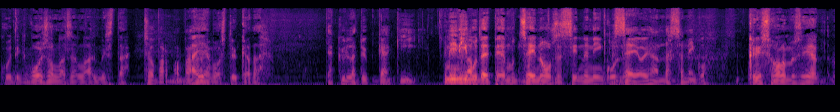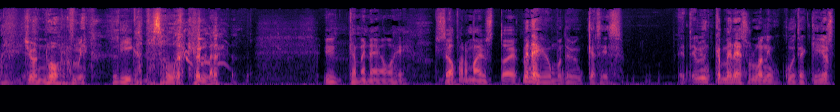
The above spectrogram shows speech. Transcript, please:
kuitenkin voisi olla sellainen, mistä se on varmaan vähän... äijä voisi tykätä. Ja kyllä tykkään kiinni. Niin, niin mutta, et, mutta se ei nouse sinne niin kuin... Se ei ole ihan tässä niin kuin... Chris Holmesin ja John Normin. Liikatasolla kyllä. Ynkkä menee ohi. Se on varmaan just toi... Meneekö muuten ynkkä siis? Et ynkkä menee sulla niin kuin kuitenkin. Jos,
